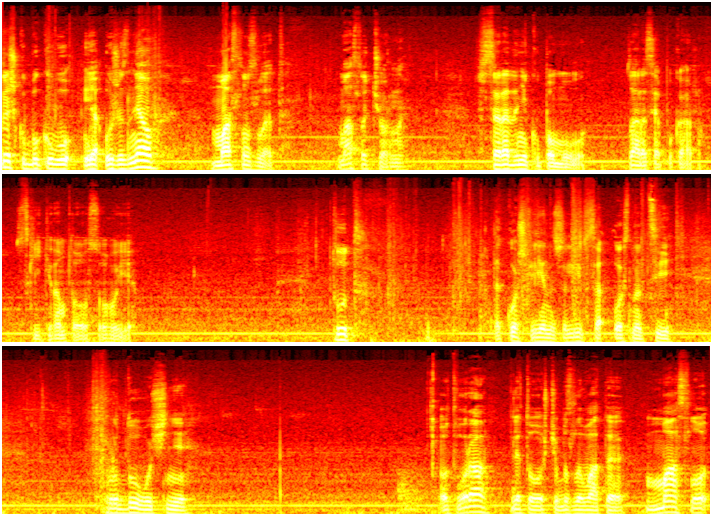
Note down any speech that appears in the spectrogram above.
Кришку бокову я вже зняв, масло злите. Масло чорне. Всередині купа мулу. Зараз я покажу, скільки там того всього є. Тут також клієнт жалівся ось на ці продувочні отвора для того, щоб зливати масло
